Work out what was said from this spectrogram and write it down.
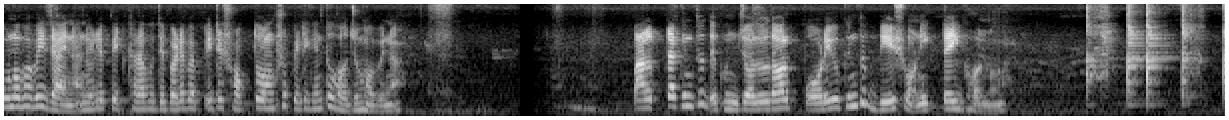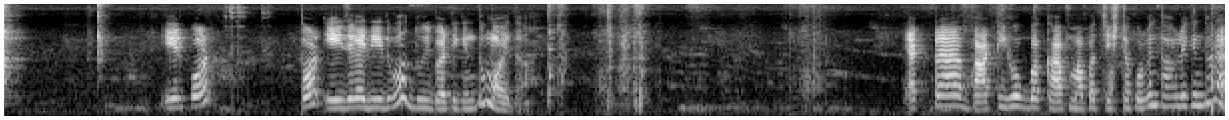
কোনোভাবেই যায় না, নইলে পেট খারাপ হতে পারে বা এটা শক্ত অংশ, পেটে কিন্তু হজম হবে না। পাল্পটা কিন্তু দেখুন, জল দেওয়ার পরেও কিন্তু বেশ অনেকটাই ঘন। এরপর পর এই জায়গায় দিয়ে দেবো দুই বাটি কিন্তু ময়দা। একটা বাটি হোক বা কাপ মাপার চেষ্টা করবেন, তাহলে কিন্তু না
